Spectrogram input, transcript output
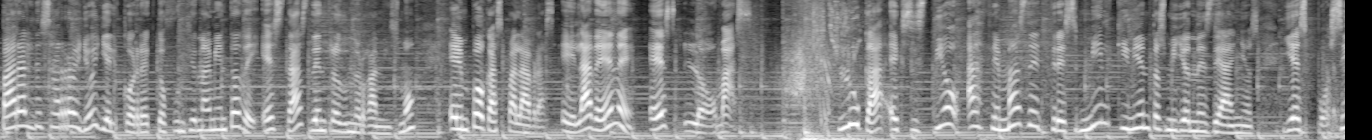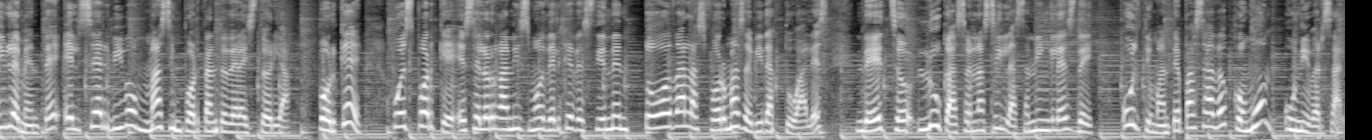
para el desarrollo y el correcto funcionamiento de estas dentro de un organismo. En pocas palabras, el ADN es lo más. Luca existió hace más de 3.500 millones de años y es posiblemente el ser vivo más importante de la historia. ¿Por qué? Pues porque es el organismo del que descienden todas las formas de vida actuales. De hecho, Luca son las siglas en inglés de último antepasado común universal.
